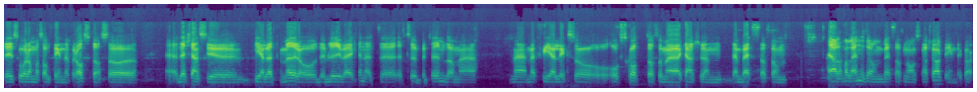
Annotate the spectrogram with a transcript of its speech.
det är så de har sålt in det för oss då. Så eh, det känns ju helt rätt för mig då och det blir ju verkligen ett, eh, ett superteam då med med, med Felix och, och Scott då, som är kanske den, den bästa som i alla fall en av de bästa som någonsin har kört i Indycar.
